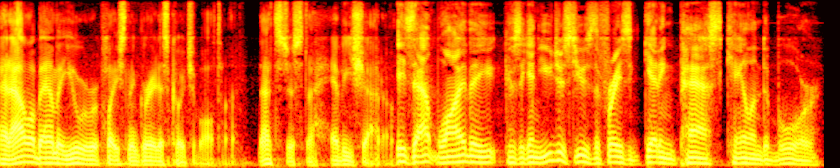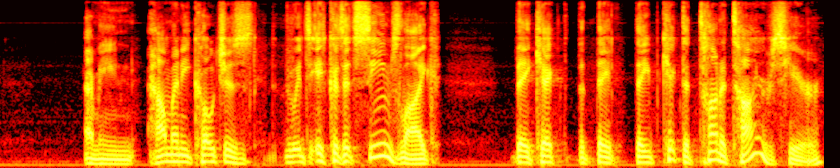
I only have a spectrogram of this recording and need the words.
At Alabama, you were replacing the greatest coach of all time. That's just a heavy shadow. is that why they because again you just used the phrase getting past Kalen DeBoer. I mean, how many coaches? Because it, seems like they kicked that they they kicked a ton of tires here,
